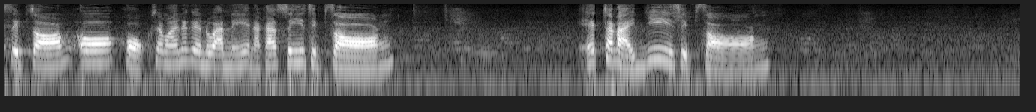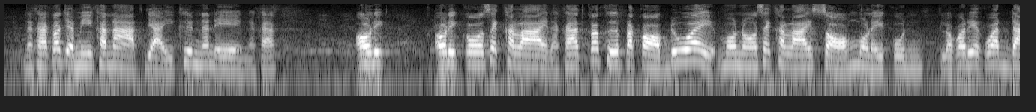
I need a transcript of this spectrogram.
S12 O6 ใช่ไหมนักเรียนดูอันนี้นะคะ C12 X เท่าไหร่22นะคะก็จะมีขนาดใหญ่ขึ้นนั่นเองนะคะออริ โอริโกเซคคายนะคะก็คือประกอบด้วยโมโนเซคคาไล2โมเลกุลเราก็เรียกว่าได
